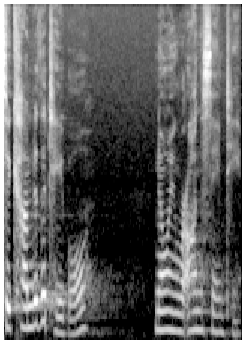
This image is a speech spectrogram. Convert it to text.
to come to the table knowing we're on the same team.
